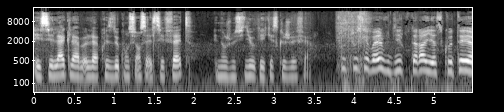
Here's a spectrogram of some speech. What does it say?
Et c'est là que la, prise de conscience elle s'est faite. Et donc je me suis dit ok qu'est-ce que je vais faire? Tous ces voyages, vous disiez tout à l'heure, il y a ce côté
